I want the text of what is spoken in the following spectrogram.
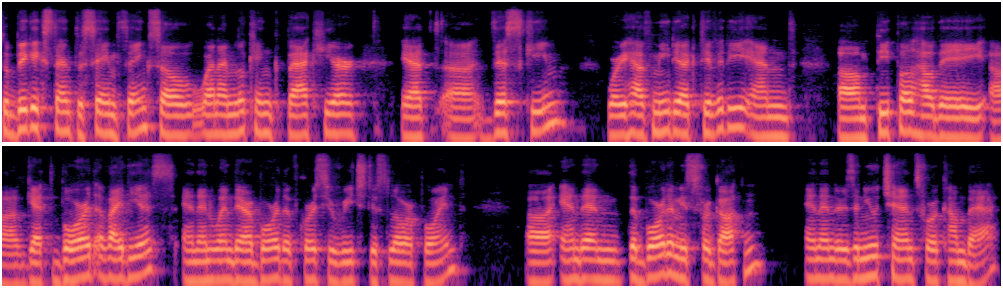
to a big extent the same thing. So when I'm looking back here at uh, this scheme where you have media activity and um, people, how they uh, get bored of ideas. And then when they are bored, of course, you reach this lower point. Uh, and then the boredom is forgotten. And then there's a new chance for a comeback.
